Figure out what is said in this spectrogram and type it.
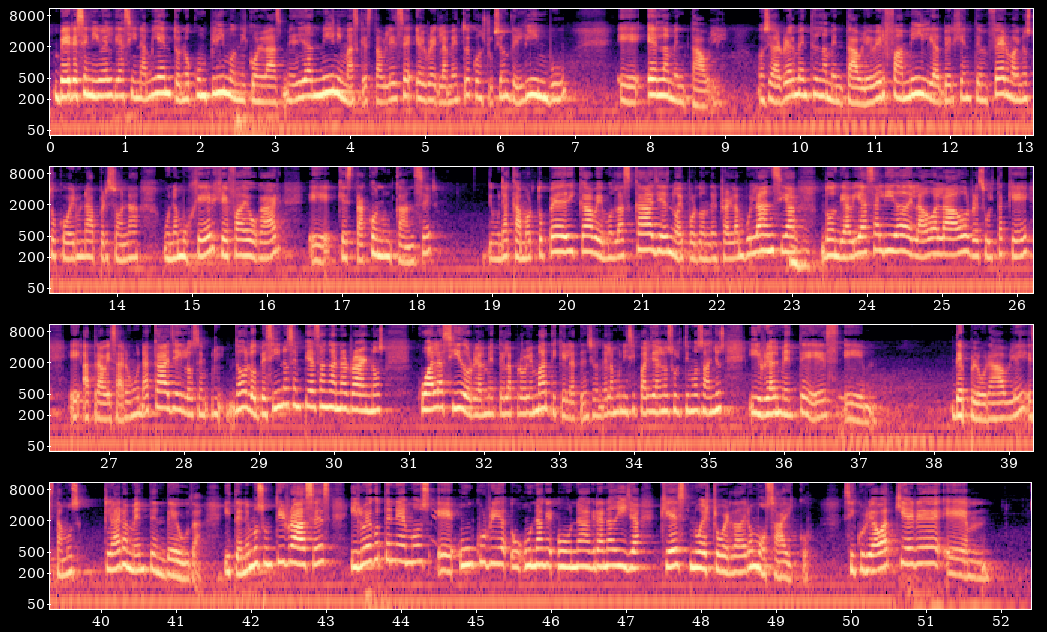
ver ese nivel de hacinamiento, no cumplimos ni con las medidas mínimas que establece el reglamento de construcción del IMBU, eh, es lamentable. O sea, realmente es lamentable ver familias, ver gente enferma. Hoy nos tocó ver una persona, una mujer, jefa de hogar, eh, que está con un cáncer, de una cama ortopédica, vemos las calles, no hay por dónde entrar la ambulancia, donde había salida de lado a lado, resulta que eh, atravesaron una calle y los, em, no, los vecinos empiezan a narrarnos cuál ha sido realmente la problemática y la atención de la municipalidad en los últimos años y realmente es eh, deplorable, estamos claramente en deuda. Y tenemos un Tirraces y luego tenemos eh, un una, una, granadilla que es nuestro verdadero mosaico. Si Curriabat quiere... Em,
